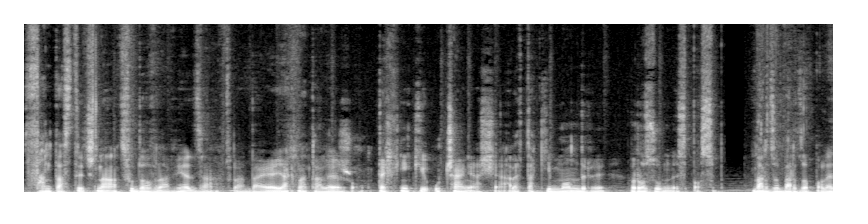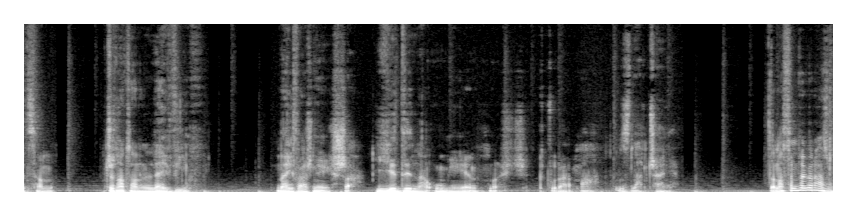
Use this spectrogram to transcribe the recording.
fantastyczna, cudowna wiedza, która daje jak na talerzu techniki uczenia się, ale w taki mądry, rozumny sposób. Bardzo, bardzo polecam. Jonathan Levy. Najważniejsza, jedyna umiejętność, która ma znaczenie. Do następnego razu.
